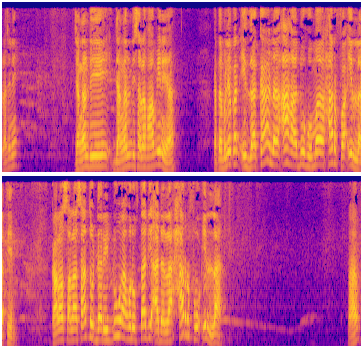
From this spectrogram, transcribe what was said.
Jelas ini? Jangan di jangan disalah pahami ini ya. Kata beliau kan idza kana ahaduhuma harfa illatin. Kalau salah satu dari dua huruf tadi adalah harfu illah. Paham?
